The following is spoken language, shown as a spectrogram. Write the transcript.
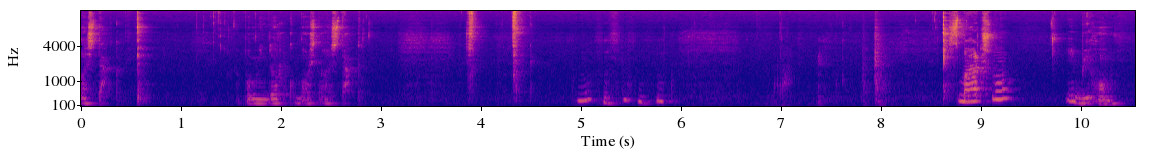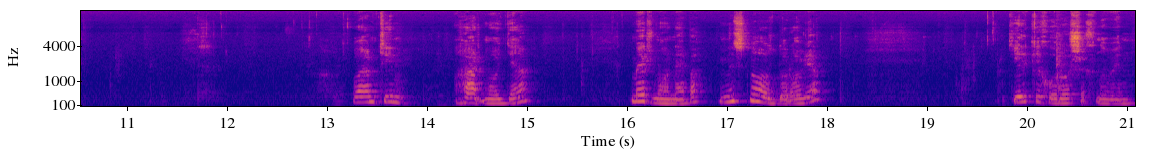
Ось так. Помідорку можна ось так. Смачно і бігом. Вам всім гарного дня, мирного неба, міцного здоров'я, тільки хороших новин.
